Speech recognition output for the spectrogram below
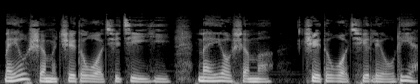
没有什么值得我去记忆，没有什么值得我去留恋。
